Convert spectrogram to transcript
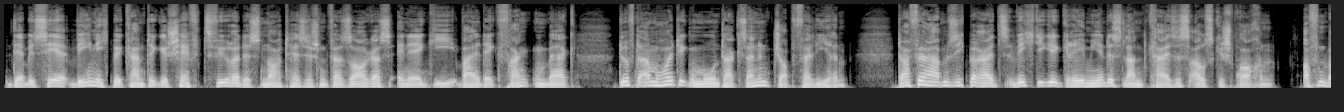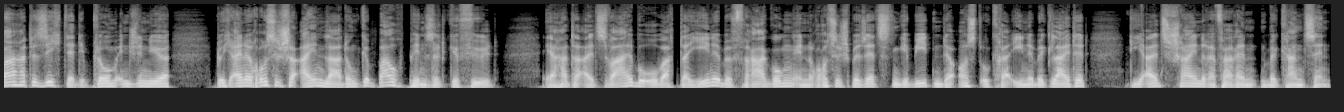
der bisher wenig bekannte Geschäftsführer des nordhessischen Versorgers Energie Waldeck-Frankenberg, dürfte am heutigen Montag seinen Job verlieren. Dafür haben sich bereits wichtige Gremien des Landkreises ausgesprochen. Offenbar hatte sich der Diplomingenieur durch eine russische Einladung gebauchpinselt gefühlt. Er hatte als Wahlbeobachter jene Befragungen in russisch besetzten Gebieten der Ostukraine begleitet, die als Scheinreferenten bekannt sind.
